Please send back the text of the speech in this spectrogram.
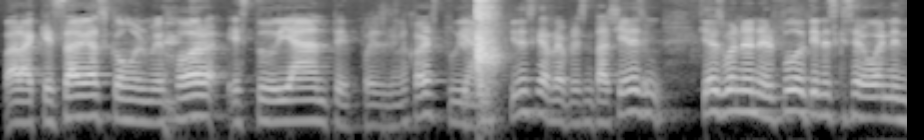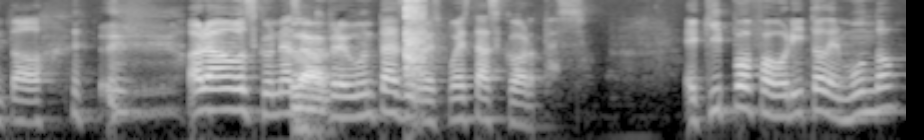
para que salgas como el mejor estudiante. Pues el mejor estudiante. Tienes que representar. Si eres, si eres bueno en el fútbol, tienes que ser bueno en todo. Ahora vamos con unas Claro. preguntas y respuestas cortas. ¿Equipo favorito del mundo?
